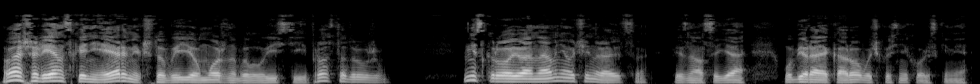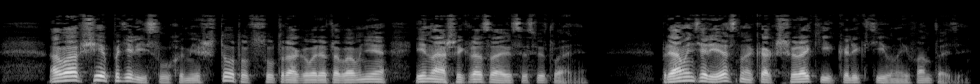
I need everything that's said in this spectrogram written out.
ваша Ленская не Эрмик, чтобы ее можно было увести, просто дружим. — Не скрою, она мне очень нравится, — признался я, убирая коробочку с Никольскими. — А вообще поделись слухами, что тут с утра говорят обо мне и нашей красавице Светлане? Прям интересно, как широки коллективные фантазии.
